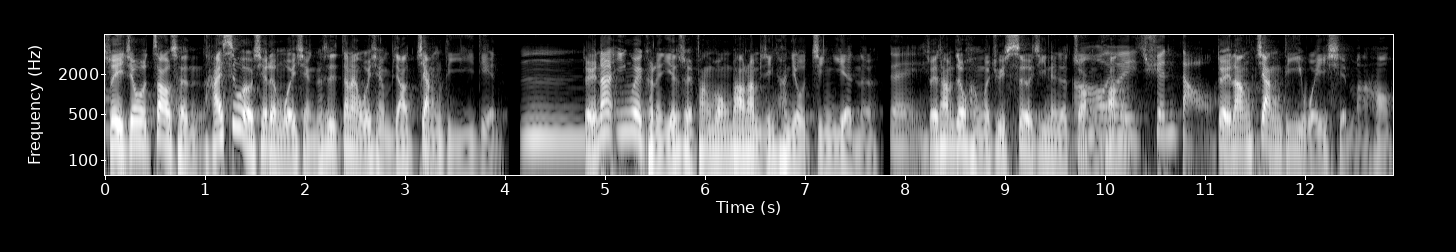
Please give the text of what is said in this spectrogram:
所以就会造成还是会有些人危险，可是当然危险比较降低一点。嗯，对。那因为可能盐水放风炮，他们已经很有经验了。对。所以他们就很会去设计那个状况，宣导。对，让降低危险嘛，哈。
